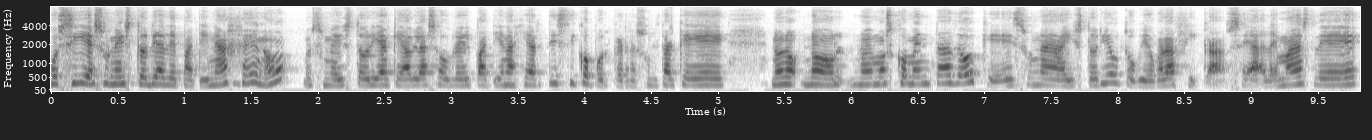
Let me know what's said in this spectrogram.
pues sí, es una historia de patinaje, ¿no? Es una historia que habla sobre el patinaje artístico porque resulta que no, no, no, hemos comentado que es una historia autobiográfica. O sea, además de,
